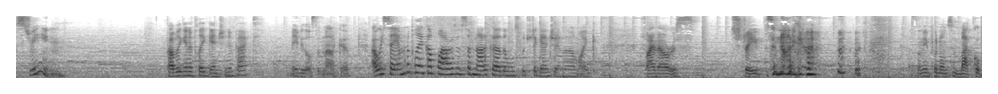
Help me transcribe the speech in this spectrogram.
stream. Probably gonna play Genshin Impact. Maybe a little Subnautica. I always say I'm gonna play a couple hours of Subnautica, then we'll switch to Genshin, and I'm like five hours straight Subnautica. so let me put on some backup.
